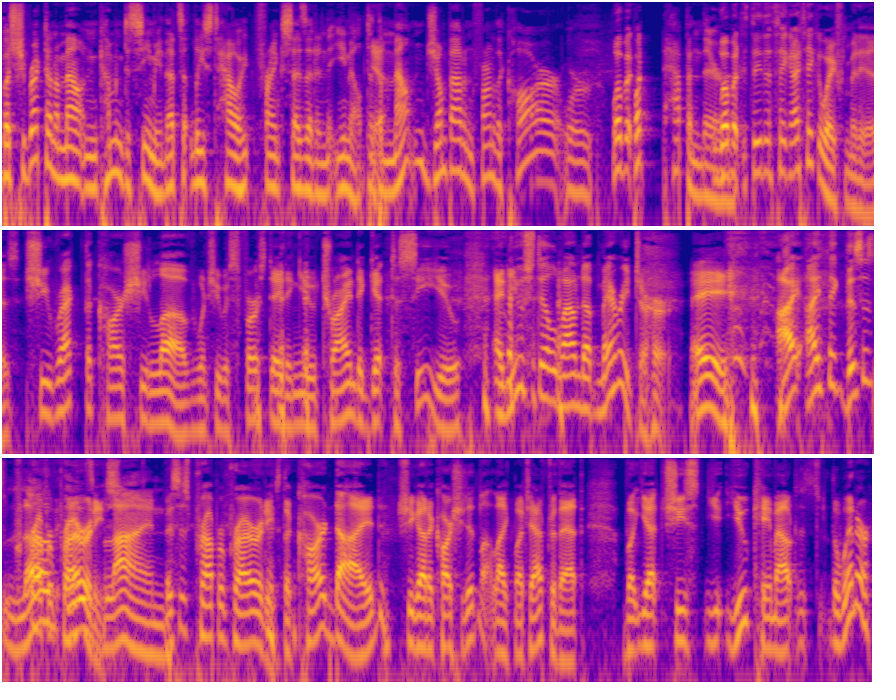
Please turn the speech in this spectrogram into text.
But she wrecked on a mountain coming to see me. That's at least how Frank says it in the email. Did Yeah. the mountain jump out in front of the car, or Well, but- what happened there? Well, but the, the thing I take away from it is she wrecked the car she loved when she was first dating you, trying to get to see you, and you still wound up married to her. hey, I, I think this is Love proper is priorities. blind. This is proper priorities. The car died. She got a car she did not like much after that, but yet she's you, you came out the winner.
